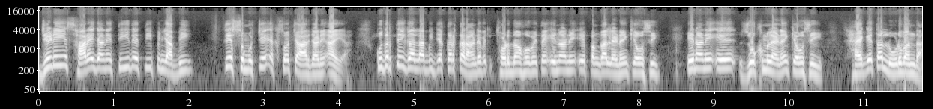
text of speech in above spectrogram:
ਜਿਹੜੇ ਸਾਰੇ ਜਾਣੇ 30 ਦੇ 30 ਪੰਜਾਬੀ ਤੇ ਸਮੁੱਚੇ 104 ਜਾਣੇ ਆਏ ਆ। ਕੁਦਰਤੀ ਗੱਲ ਆ ਵੀ ਜੇਕਰ ਘਰਾਂ ਦੇ ਵਿੱਚ ਥੁੜਨਾ ਹੋਵੇ ਤੇ ਇਹਨਾਂ ਨੇ ਇਹ ਪੰਗਾ ਲੈਣਾ ਕਿਉਂ ਸੀ? ਇਹਨਾਂ ਨੇ ਇਹ ਜ਼ੋਖਮ ਲੈਣਾ ਕਿਉਂ ਸੀ? ਹੈਗੇ ਤਾਂ ਲੋੜਵੰਦ ਆ।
